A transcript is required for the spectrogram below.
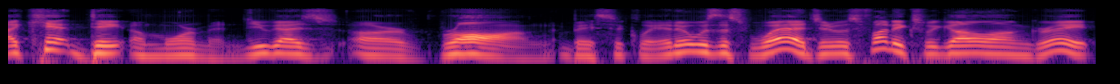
I can't date a Mormon. You guys are wrong, basically. And it was this wedge, and it was funny because we got along great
